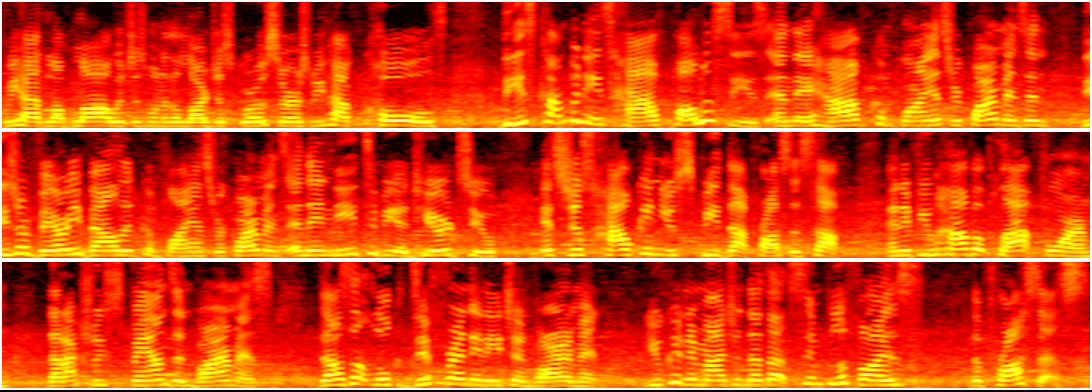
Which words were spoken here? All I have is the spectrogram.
we had Loblaw, which is one of the largest grocers, we have Kohl's. These companies have policies and they have compliance requirements and these are very valid compliance requirements and they need to be adhered to. It's just how can you speed that process up? And if you have a platform that actually spans environments, doesn't look different in each environment, you can imagine that that simplifies the process,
